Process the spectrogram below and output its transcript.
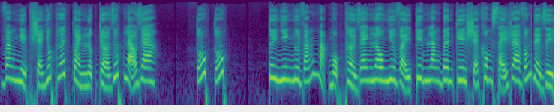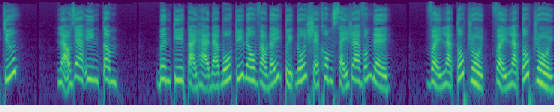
Văn Nghiệp sẽ dốc hết toàn lực trợ giúp lão gia. Tốt, tốt. Tuy nhiên ngươi vắng mặt một thời gian lâu như vậy, Kim Lăng bên kia sẽ không xảy ra vấn đề gì chứ? Lão gia yên tâm. Bên kia tại hạ đã bố trí đâu vào đấy, tuyệt đối sẽ không xảy ra vấn đề. Vậy là tốt rồi, vậy là tốt rồi.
